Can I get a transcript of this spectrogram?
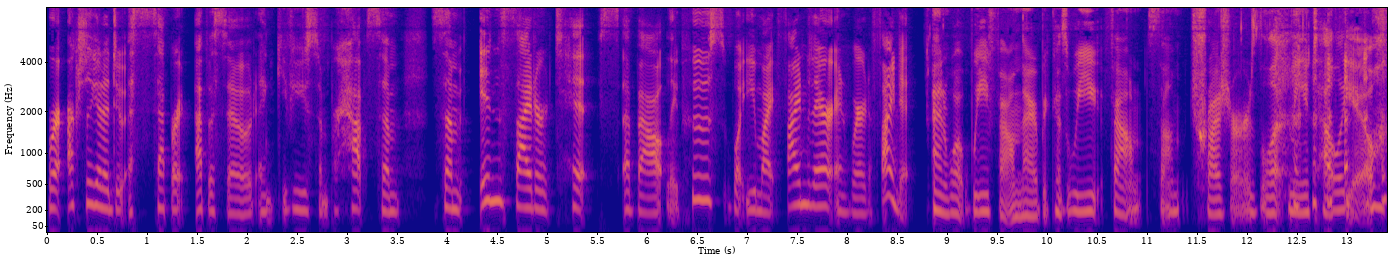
we're actually going to do a separate episode and give you some perhaps some some insider tips about Les Puces, what you might find there and where to find it and what we found there because we found some treasures, let me tell you.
